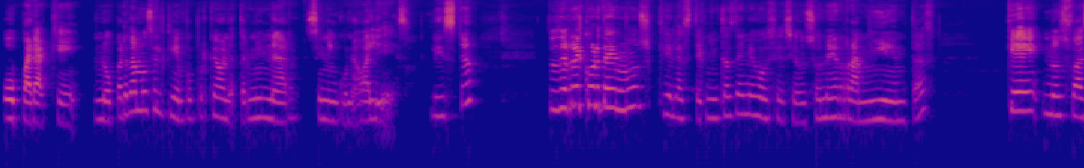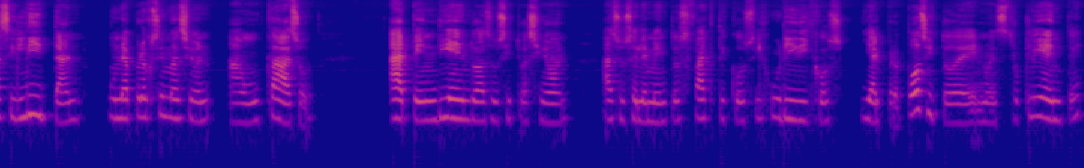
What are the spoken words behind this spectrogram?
o para que no perdamos el tiempo porque van a terminar sin ninguna validez. ¿Listo? Entonces recordemos que las técnicas de negociación son herramientas que nos facilitan una aproximación a un caso, atendiendo a su situación, a sus elementos fácticos y jurídicos y al propósito de nuestro cliente.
